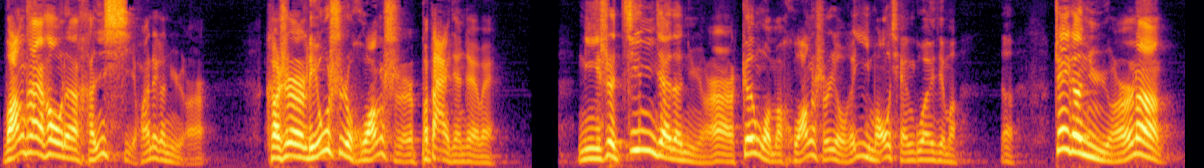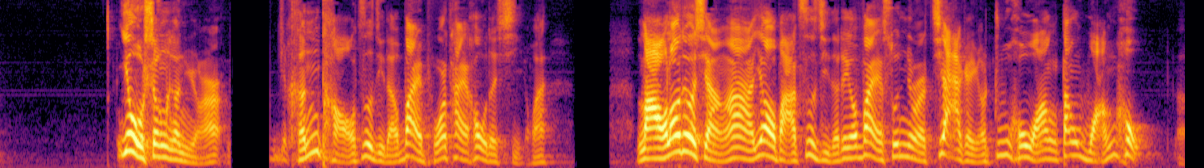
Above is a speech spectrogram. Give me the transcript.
王太后呢很喜欢这个女儿，可是刘氏皇室不待见这位。你是金家的女儿，跟我们皇室有个一毛钱关系吗？啊，这个女儿呢，又生了个女儿。很讨自己的外婆太后的喜欢，姥姥就想啊，要把自己的这个外孙女嫁给个诸侯王当王后啊。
